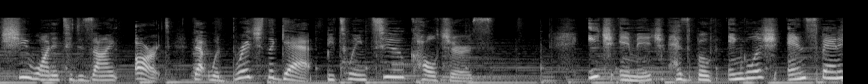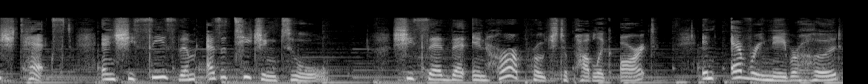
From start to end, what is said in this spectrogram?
she wanted to design art that would bridge the gap between two cultures. Each image has both English and Spanish text, and she sees them as a teaching tool. She said that in her approach to public art, in every neighborhood,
